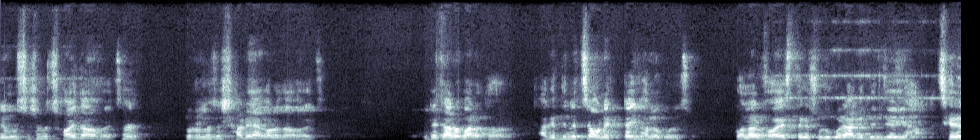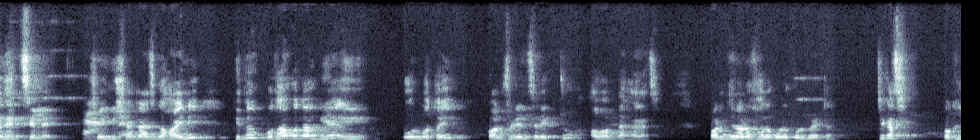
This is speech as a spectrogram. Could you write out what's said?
ডেমনস্ট্রেশনে ছয় দেওয়া হয়েছে হ্যাঁ? টোটাল হচ্ছে সাড়ে এগারো দেওয়া হয়েছে। এটাকে আরও বাড়াতে হবে। আগের দিনের চেয়ে অনেকটাই ভালো করেছ। গলার ভয়েস থেকে শুরু করে আগের দিন যে এই ছেড়ে দিচ্ছিলে হ্যাঁ, সেই বিষয়টা আজকে হয়নি। কিন্তু কোথাও কোথাও গিয়ে এই ওর মতোই কনফিডেন্সের একটু অভাব দেখা গেছে। পরের দিন আরও ভালো করে করবে এটা। ঠিক আছে? ওকে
